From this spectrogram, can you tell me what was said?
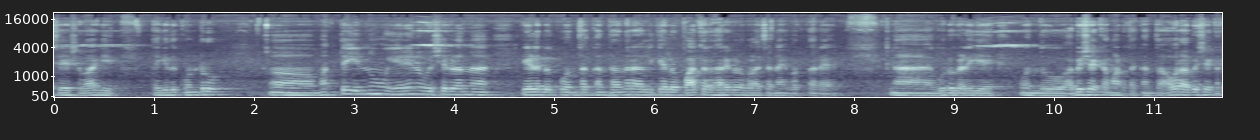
ವಿಶೇಷವಾಗಿ ತೆಗೆದುಕೊಂಡರು. ಮತ್ತು ಇನ್ನೂ ಏನೇನು ವಿಷಯಗಳನ್ನು ಹೇಳಬೇಕು ಅಂತಕ್ಕಂತಂದ್ರೆ ಅಲ್ಲಿ ಕೆಲವು ಪಾತ್ರಧಾರಿಗಳು ಭಾಳ ಚೆನ್ನಾಗಿ ಬರ್ತಾರೆ. ಗುರುಗಳಿಗೆ ಒಂದು ಅಭಿಷೇಕ ಮಾಡ್ತಕ್ಕಂಥ, ಅವರ ಅಭಿಷೇಕ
